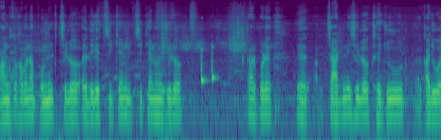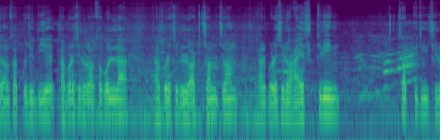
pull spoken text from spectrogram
মাংস খাবে না, পনির ছিল, এদিকে চিকেন চিকেন হয়েছিল। তারপরে চাটনি ছিল, খেজুর, কাজু বাদাম সব কিছু দিয়ে। তারপরে ছিল রসগোল্লা, তারপরে ছিল লট চমচম, তারপরে ছিল আইসক্রিম সব কিছুই ছিল।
